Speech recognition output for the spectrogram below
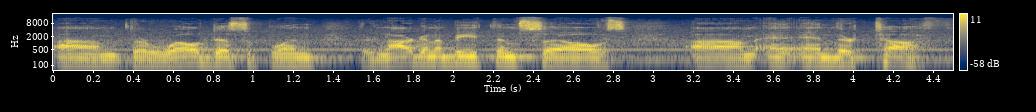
um, they're well disciplined, they're not going to beat themselves, um, and, and, they're tough.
